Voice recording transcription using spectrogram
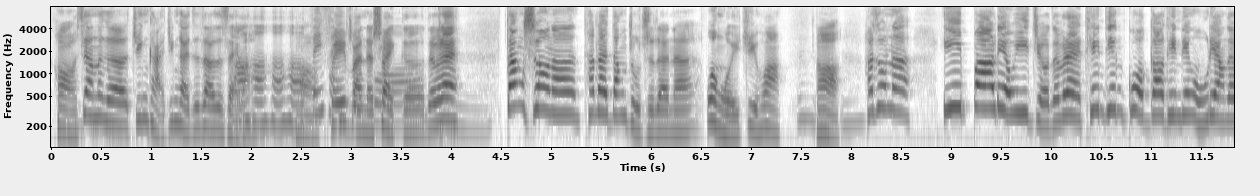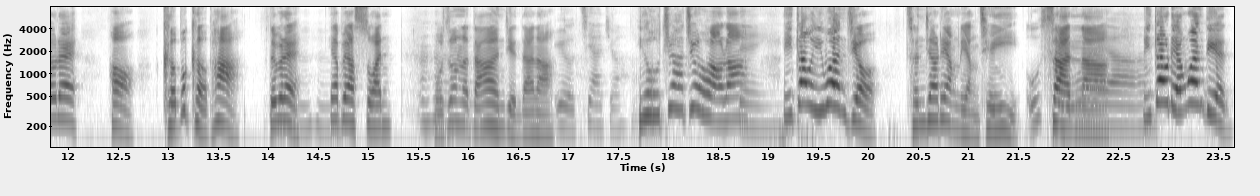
好、像那个君凯，君凯知道是谁吗？非非凡的帅哥，对不对？嗯当时候呢，他在当主持人呢，问我一句话啊，他说呢，一八六一九对不对？天天过高，天天无量，对不对？好、可不可怕？对不对？要不要酸？我说呢，答案很简单啊，有价就好，有价就好啦。你到一万九，成交量两千亿赞呐、啊。你到两万点，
